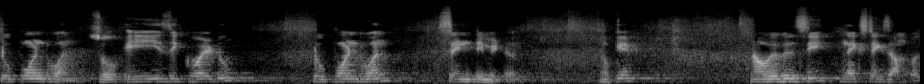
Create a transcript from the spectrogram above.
2.1. So AE is equal to 2.1 centimeter. Okay. Now we will see next example.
